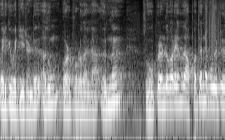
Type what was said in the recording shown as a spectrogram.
പരിക്ക് പറ്റിയിട്ടുണ്ട്. അതും കുഴപ്പമുള്ളതല്ല. എന്ന് സൂപ്രണ്ട് പറയുന്നത് അപ്പം തന്നെ പോയിട്ട്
